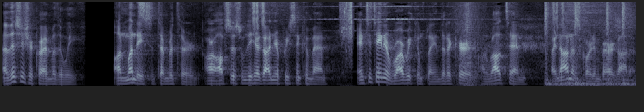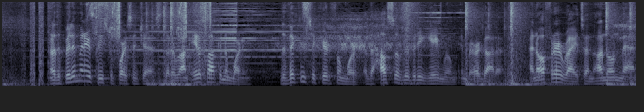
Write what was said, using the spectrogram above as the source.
Now this is your Crime of the Week. On Monday, September 3rd, our officers from the Hagåtña Precinct Command entertained a robbery complaint that occurred on Route 10 by Nanas Court in Barrigada. Now, the preliminary police report suggests that around 8 o'clock in the morning, the victim secured from work at the House of Liberty game room in Barrigada and offered a ride to an unknown man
